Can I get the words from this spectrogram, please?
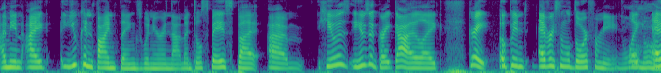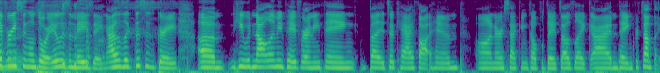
I mean, I you can find things when you're in that mental space, but um, he was he was a great guy. Like great, opened every single door for me, Oh, like no, every but- single door. It was amazing. I was like, this is great. Um, he would not let me pay for anything, but it's okay. I fought him on our second couple dates. I was like, I'm paying for something.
